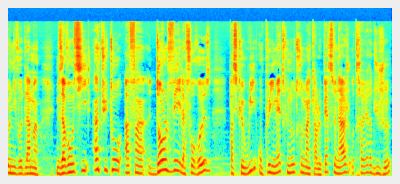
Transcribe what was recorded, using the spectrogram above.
au niveau de la main. Nous avons aussi un tuto afin d'enlever la foreuse parce que oui, on peut y mettre une autre main car le personnage au travers du jeu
